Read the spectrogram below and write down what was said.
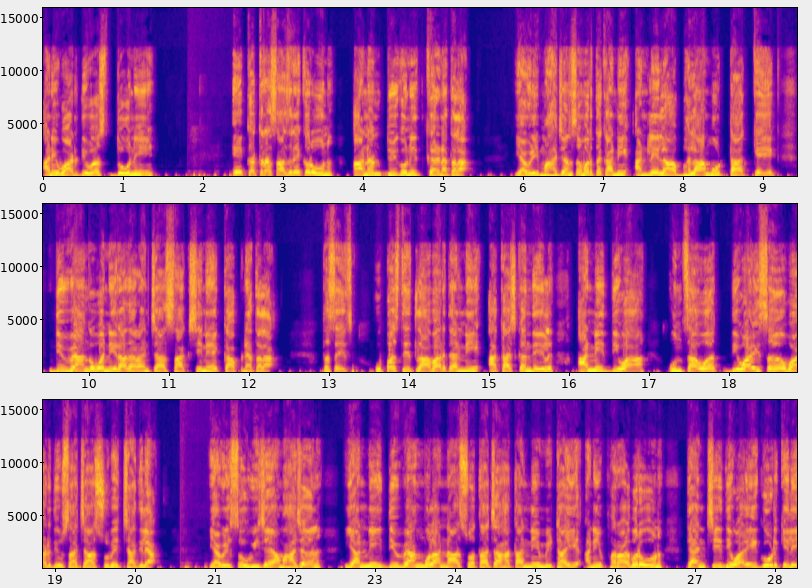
आणि वाढदिवस दोन्ही एकत्र साजरे करून आनंद द्विगुणित करण्यात आला. यावेळी महाजन समर्थकांनी आणलेला भला मोठा केक दिव्यांग व निराधारांच्या साक्षीने कापण्यात आला. तसेच उपस्थित लाभार्थ्यांनी आकाशकंदील आणि दिवा उंचावत दिवाळीसह वाढदिवसाच्या शुभेच्छा दिल्या. यावेळी सौ विजया महाजन यांनी दिव्यांग मुलांना स्वतःच्या हातांनी मिठाई आणि फराळ भरवून त्यांची दिवाळी गोड केली.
